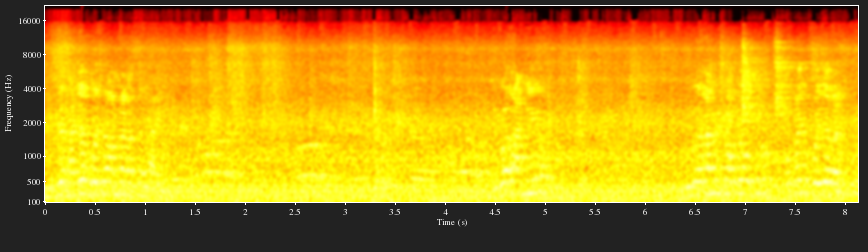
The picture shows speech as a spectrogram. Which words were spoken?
নিজের কাজের পয়সা আমার কাছে নাই এবার আমি এবার আমি সবে সবাই পয়সা রাখব আমি সবে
